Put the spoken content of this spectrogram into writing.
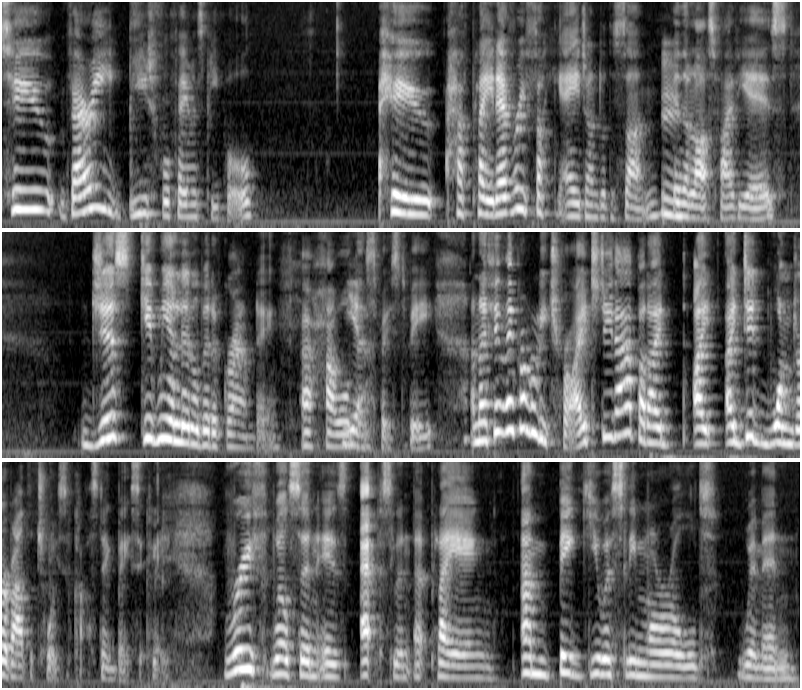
two very beautiful famous people who have played every fucking age under the sun in mm. the last five years just give me a little bit of grounding of how old Yeah. they're supposed to be and i think they probably tried to do that but I, I i did wonder about the choice of casting basically ruth wilson is excellent at playing ambiguously moraled women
